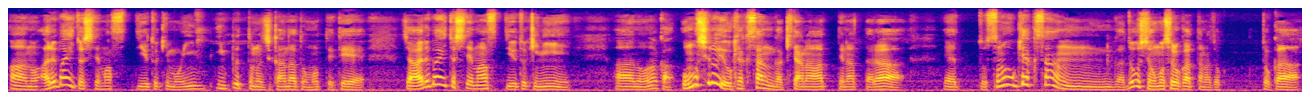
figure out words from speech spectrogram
あのアルバイトしてますっていう時もインプットの時間だと思っててじゃあアルバイトしてますっていう時にあのなんか面白いお客さんが来たなってなったらえっと、そのお客さんがどうして面白かったなととか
